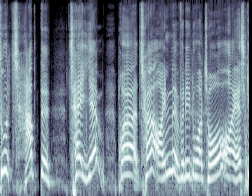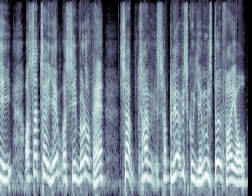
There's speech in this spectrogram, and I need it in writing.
Du tabte. Tag hjem. Prøv at tør øjnene, fordi du har tårer og aske i. Og så tag hjem og sige, ved du hvad, så, så, så bliver vi sgu hjemme i stedet for i år.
